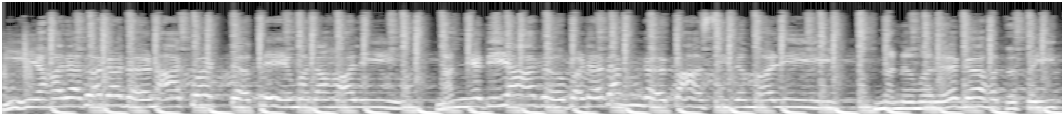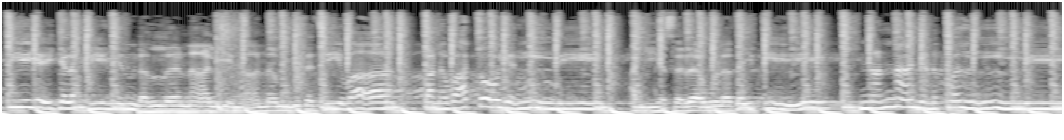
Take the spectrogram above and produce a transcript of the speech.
ನೀ ಹರದೊಗದ ನಾ ಕೊಟ್ಟ ಪ್ರೇಮದ ಹಾಳಿ. ನನ್ನದಿಯಾಗ ಬಡದಂಗ ಕಾಸಿದ ಮಳಿ. ನನ್ನ ಮರಗ ಹತತೈತಿ ಗೆಳತಿಯಿಂದಲ್ಲ ನಾಳಿ ನಾ ನಂಬಿದ ಜೀವ ಕನವಾತೋ ಎಲ್ಲಿ? ಅಗಿ ಹೆಸರ ಉಳದೈತಿ, ನನ್ನ ನೆನಪಲ್ಲಿ.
